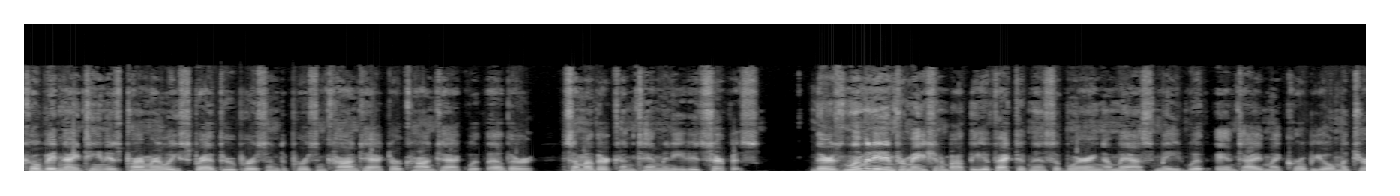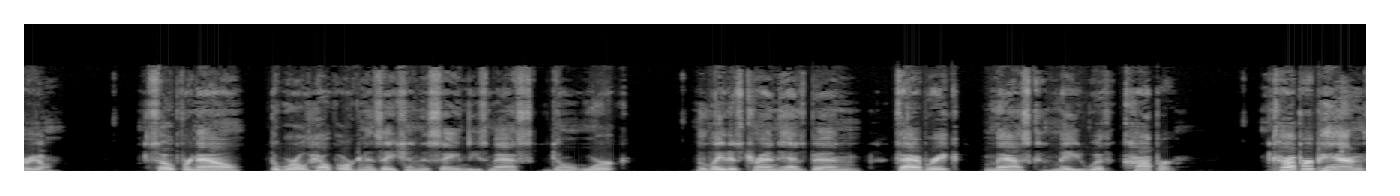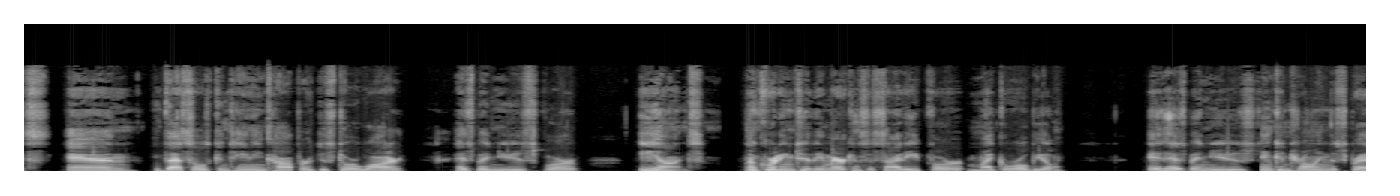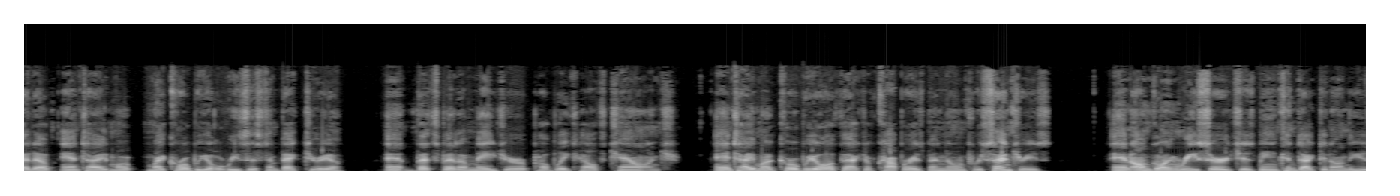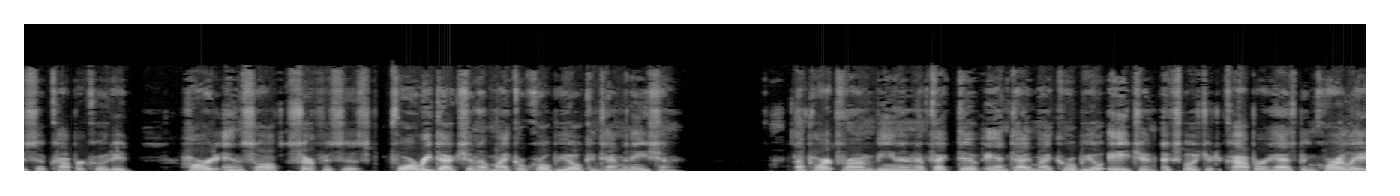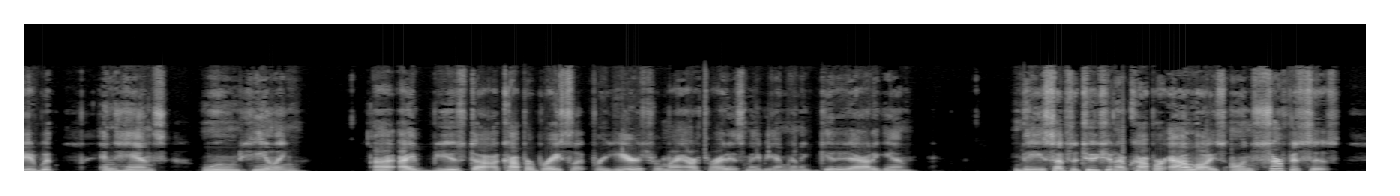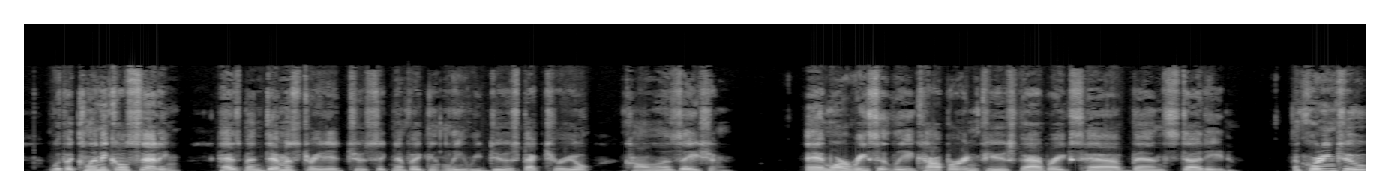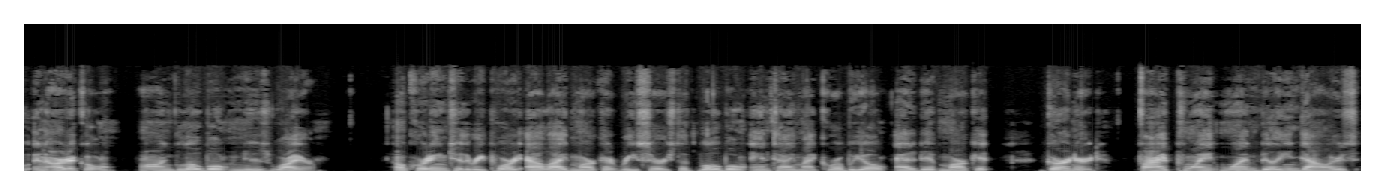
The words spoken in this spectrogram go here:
COVID 19 is primarily spread through person to person contact or contact with other some other contaminated surface. There's limited information about the effectiveness of wearing a mask made with antimicrobial material. So for now, the World Health Organization is saying these masks don't work. The latest trend has been fabric masks made with copper. Copper pans and vessels containing copper to store water has been used for eons. According to the American Society for Microbial, it has been used in controlling the spread of antimicrobial resistant bacteria and that's been a major public health challenge. Antimicrobial effect of copper has been known for centuries and ongoing research is being conducted on the use of copper coated hard and soft surfaces for reduction of microbial contamination. Apart from being an effective antimicrobial agent, exposure to copper has been correlated with enhanced wound healing. I used uh, a copper bracelet for years for my arthritis. Maybe I'm going to get it out again. The substitution of copper alloys on surfaces with a clinical setting has been demonstrated to significantly reduce bacterial colonization. And more recently, copper infused fabrics have been studied. According to an article on Global Newswire, according to the report Allied Market Research, the global antimicrobial additive market garnered $5.1 billion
